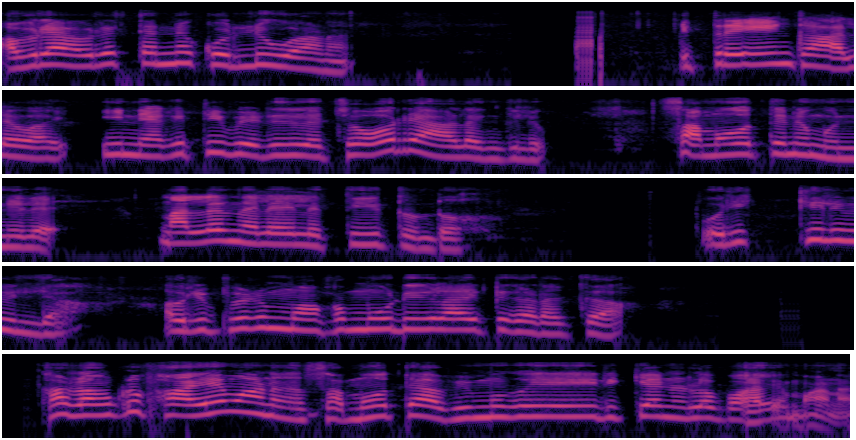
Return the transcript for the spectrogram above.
അവരെ അവരെ തന്നെ കൊല്ലുവാണ്. ഇത്രയും കാലമായി ഈ നെഗറ്റീവ് എഴുതി വെച്ച ഒരാളെങ്കിലും സമൂഹത്തിന് മുന്നിൽ നല്ല നിലയിൽ എത്തിയിട്ടുണ്ടോ ഒരിക്കലുമില്ല. അവരിപ്പോഴും മുഖംമൂടികളായിട്ട് കിടക്കുക. കാരണം നമുക്ക് ഭയമാണ്. സമൂഹത്തെ അഭിമുഖീകരിക്കാനുള്ള ഭയമാണ്.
